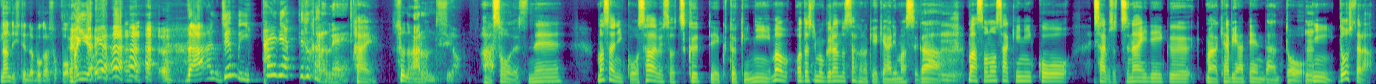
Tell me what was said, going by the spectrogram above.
なんで知ってんだ、僕はそこ。ま あいやいや だ全部一体でやってるからね、はい。そういうのがあるんですよ。あ、そうですね。まさにこうサービスを作っていくときに、まあ私もグランドスタッフの経験ありますが、うんまあその先にこうサービスをつないでいく、まあキャビンアテンダントにどうしたら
